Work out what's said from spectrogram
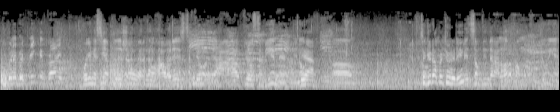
You better Never be- drink and drive. We're gonna see after the show, you know, how it is to feel, how, how it feels to be in there. You know. Yeah, Um, it's a good opportunity. it's something that I love, I'm gonna keep doing it.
